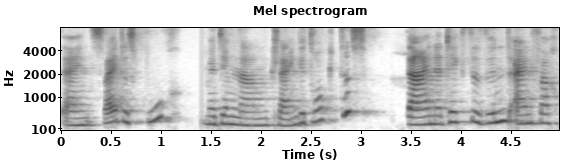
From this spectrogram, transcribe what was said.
dein zweites Buch mit dem Namen Kleingedrucktes. Deine Texte sind einfach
